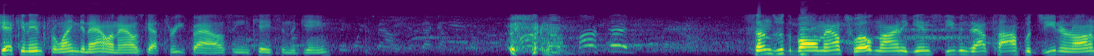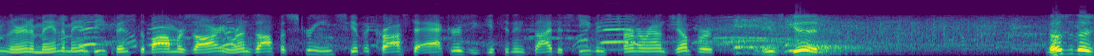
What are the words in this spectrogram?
checking in for Langdon Allen now. He's got three fouls. Ian Case in the game. Suns with the ball now, 12-9 again. Stevens out top with Jeter on him. They're in a man-to-man defense. The Bombers are. He runs off a screen, skip across to Ackers. He gets it inside to Stevens. Turnaround jumper is good. Those are those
